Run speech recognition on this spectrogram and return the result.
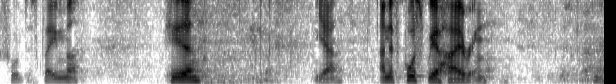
short disclaimer here. Yeah, and of course we are hiring. Yeah.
